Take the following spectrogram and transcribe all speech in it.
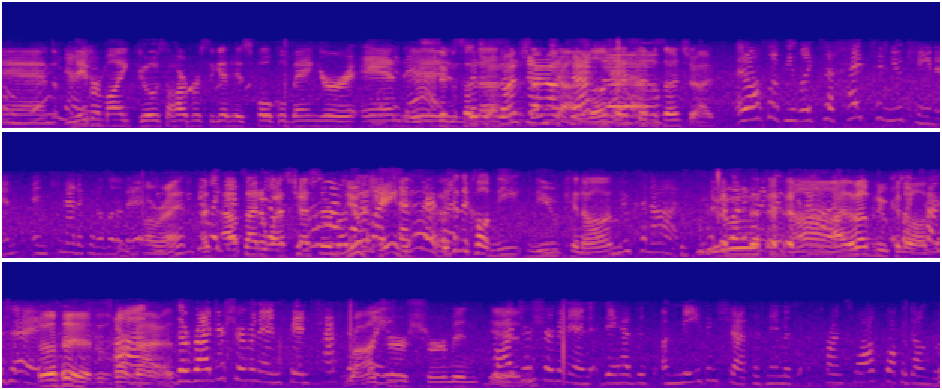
And very nice. neighbor Mike goes to Harper's to get his focal banger and Look at that. his Sip of sunshine. uh, Sunshine on. Love that sip of sunshine. And also, if you'd like to head to New Canaan in Connecticut a little bit. All right. you- you That's like outside of Westchester, but- New Canaan. Westchester, but Isn't it called New, New Canaan? New Canaan. New You wanna New Canaan. Canaan. I love New Like Canaan. Tarjay. this is very Um, nice. the Roger Sherman Inn, fantastic Roger place. Sherman Inn. Roger Sherman Inn. They have this amazing chef. His name is Francois Kwaku-Dongo.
